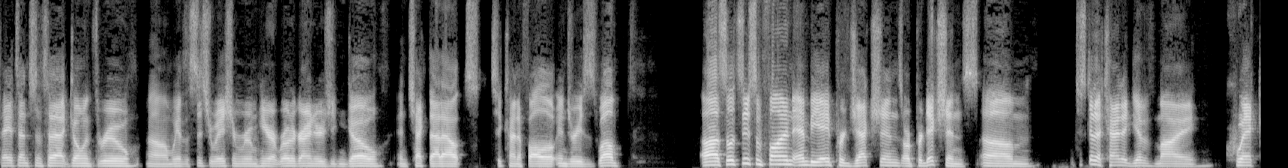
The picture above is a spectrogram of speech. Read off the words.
Pay attention to that going through. Um, we have the situation room here at Roto Grinders. You can go and check that out to kind of follow injuries as well. Uh, so let's do some fun NBA projections or predictions. Um, just gonna kind of give my quick,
